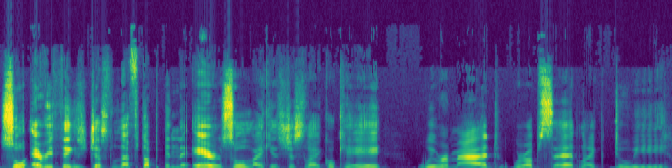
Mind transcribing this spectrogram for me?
So everything's just left up in the air. So like it's just like okay, we were mad, we're upset. Like do we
